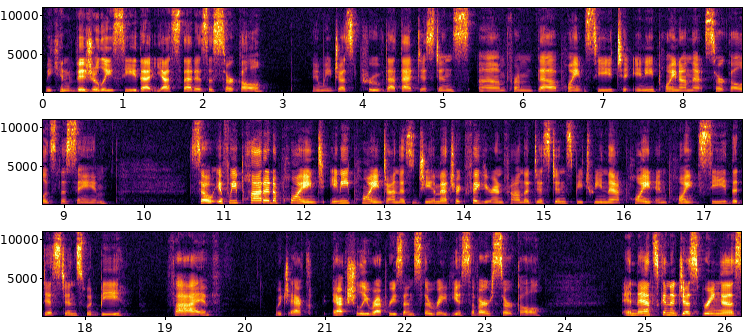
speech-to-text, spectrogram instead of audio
We can visually see that, yes, that is a circle. and we just prove that that distance um, from the point C to any point on that circle is the same. So if we plotted a point, any point on this geometric figure and found the distance between that point and point C, the distance would be 5, which ac actually represents the radius of our circle. And that's going to just bring us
